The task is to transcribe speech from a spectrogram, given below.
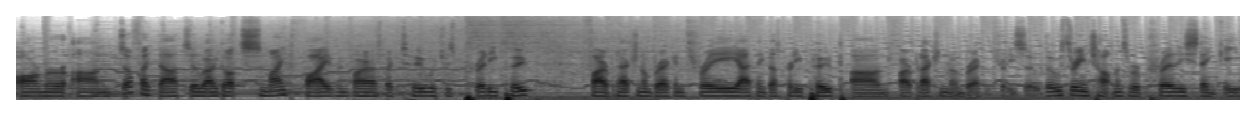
armor and stuff like that. So I got smite 5 and fire aspect 2, which was pretty poop fire protection unbreaking 3, I think that's pretty poop, and fire protection unbreaking 3. So those three enchantments were pretty stinky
